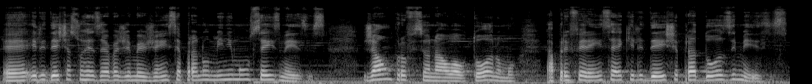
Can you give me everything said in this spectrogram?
é, ele deixa a sua reserva de emergência para no mínimo seis meses. Já um profissional autônomo, a preferência é que ele deixe para 12 meses.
